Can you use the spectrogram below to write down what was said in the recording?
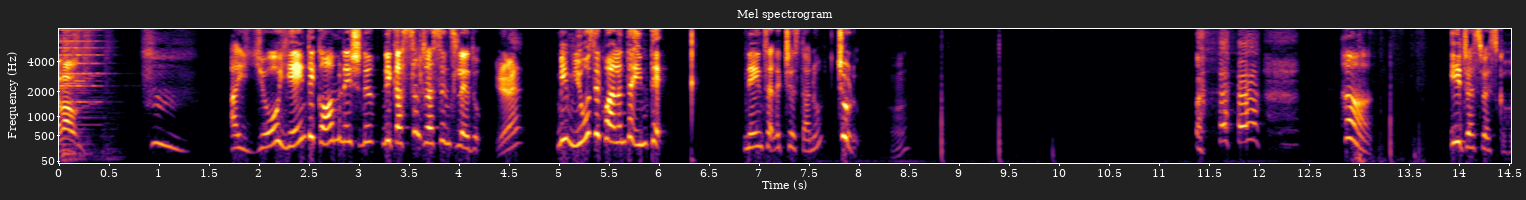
ఎలా ఉంది. అయ్యో ఏంటి కాంబినేషన్? నీకు అస్సలు డ్రెస్ సెన్స్ లేదు. ఏ? మీ మ్యూజిక్ వాళ్ళంతా ఇంతే. నేను సెలెక్ట్ చేస్తాను. చూడు? హా, ఈ డ్రెస్ వేసుకో.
